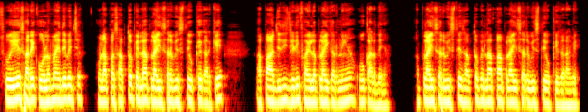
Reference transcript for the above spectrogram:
ਸੋ ਇਹ ਸਾਰੇ ਕੋਲਮ ਆ ਇਹਦੇ ਵਿੱਚ। ਹੁਣ ਆਪਾਂ ਸਭ ਤੋਂ ਪਹਿਲਾਂ ਅਪਲਾਈ ਸਰਵਿਸ ਤੇ ਓਕੇ ਕਰਕੇ ਆਪਾਂ ਅੱਜ ਦੀ ਜਿਹੜੀ ਫਾਈਲ ਅਪਲਾਈ ਕਰਨੀ ਆ, ਉਹ ਕਰਦੇ ਆ। ਅਪਲਾਈ ਸਰਵਿਸ ਤੇ ਸਭ ਤੋਂ ਪਹਿਲਾਂ ਆਪਾਂ ਅਪਲਾਈ ਸਰਵਿਸ ਤੇ ਓਕੇ ਕਰਾਂਗੇ।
